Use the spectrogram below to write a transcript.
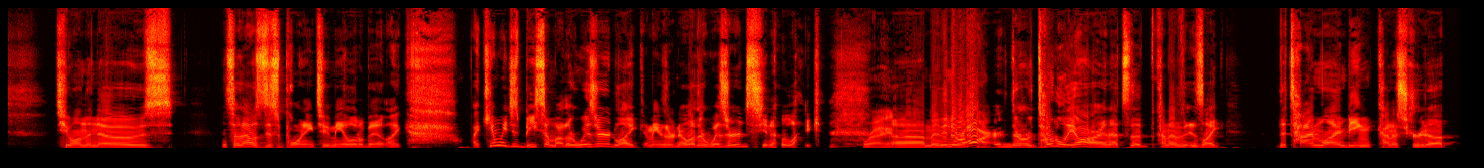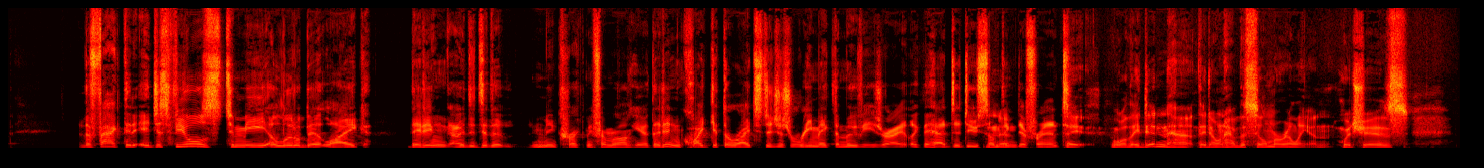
too on the nose, and so that was disappointing to me a little bit. Like, like, can't we just be some other wizard? Like, I mean, there are no other wizards. You know, like, right um, I mean, there are. There totally are, and that's the kind of is like the timeline being kind of screwed up. The fact that it just feels to me a little bit like they didn't. Uh, did it, I mean, correct me if I'm wrong here. They didn't quite get the rights to just remake the movies, right? Like they had to do something different. They, well, they didn't have. They don't have the Silmarillion, which is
